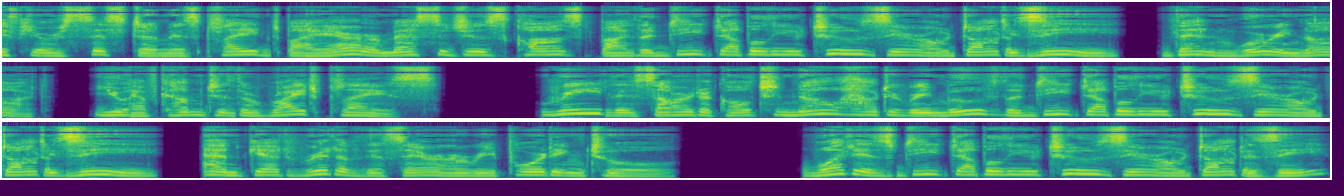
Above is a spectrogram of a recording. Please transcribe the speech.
If your system is plagued by error messages caused by the DW20.exe, then worry not, you have come to the right place. Read this article to know how to remove the DW20.exe and get rid of this error reporting tool. What is DW20.exe?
